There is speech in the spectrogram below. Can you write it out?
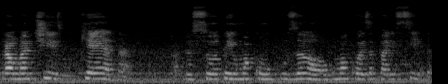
traumatismo, queda, a pessoa tem uma conclusão, alguma coisa parecida.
